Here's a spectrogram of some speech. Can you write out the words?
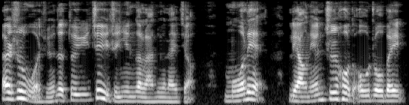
但是我觉得对于这支英格兰队来讲，磨练两年之后的欧洲杯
